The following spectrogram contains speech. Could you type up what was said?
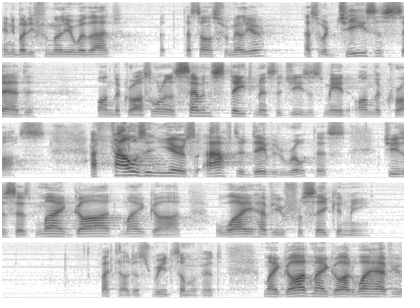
Anybody familiar with that? That sounds familiar? That's what Jesus said on the cross. One of the seven statements that Jesus made on the cross. A thousand years after David wrote this, Jesus says, My God, my God, why have you forsaken me? In fact, I'll just read some of it. My God, my God, why have you,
